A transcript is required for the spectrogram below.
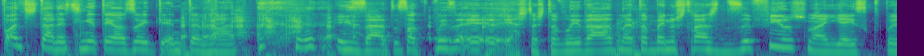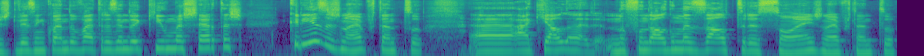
pode estar assim até aos 80, vá. Exato, só que depois eh, esta estabilidade não é, também nos traz desafios, não é? E é isso que depois de vez em quando vai trazendo aqui umas certas crises, não é? Portanto, ah, há aqui no fundo algumas alterações, não é? Portanto,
